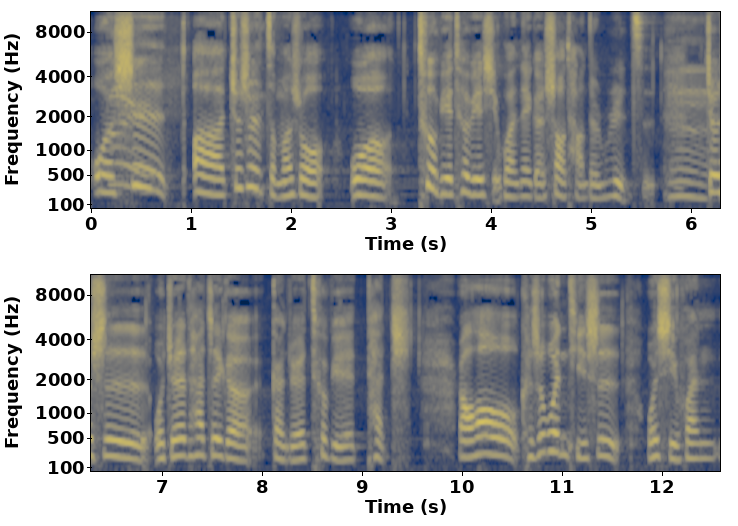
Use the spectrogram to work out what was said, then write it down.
我是呃，就是怎么说，我特别特别喜欢那个少棠的日子，嗯，就是我觉得他这个感觉特别 touch，然后可是问题是我喜欢。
